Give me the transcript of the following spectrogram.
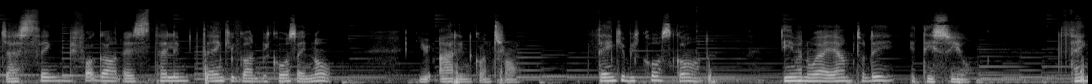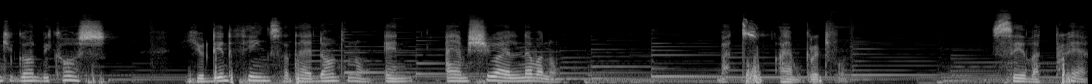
Just think before God and tell Him, Thank you, God, because I know you are in control. Thank you because God, even where I am today, it is you. Thank you, God, because you did things that I don't know, and I am sure I'll never know. But I am grateful. Say that prayer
